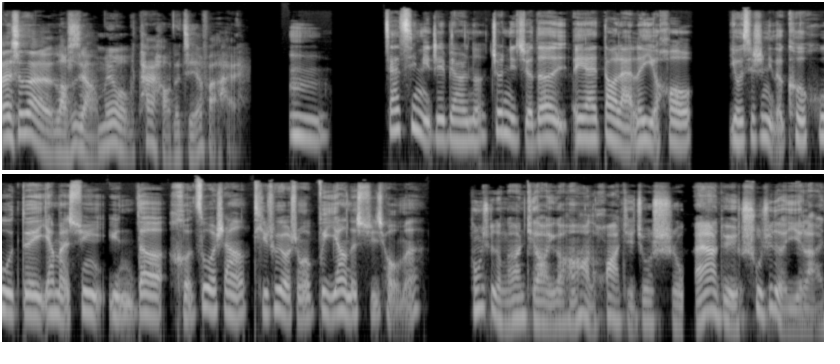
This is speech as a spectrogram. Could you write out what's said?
但是现在老实讲，没有太好的解法还。嗯。佳琪，你这边呢？就你觉得 AI 到来了以后，尤其是你的客户对亚马逊云的合作上提出有什么不一样的需求吗？通讯总刚刚提到一个很好的话题，就是 AI 对于数据的依赖。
